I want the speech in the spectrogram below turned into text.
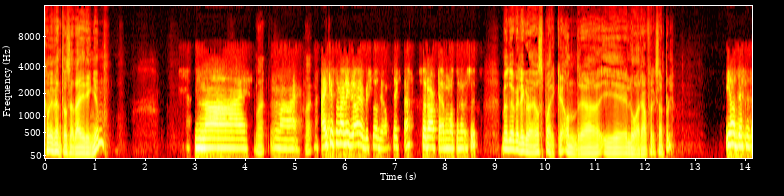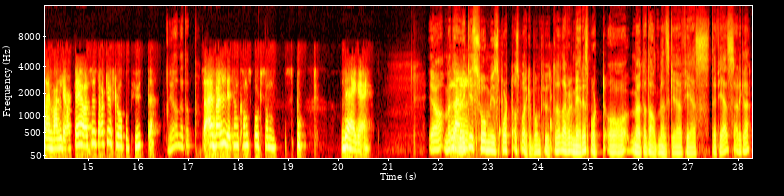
kan vi vente og se deg i ringen? Nei. Nei. Nei. Jeg er ikke så veldig glad i å bli slått i ansiktet. Så rart det måtte høres ut. Men du er veldig glad i å sparke andre i låra, f.eks.? Ja, det syns jeg er veldig artig. Og jeg syns det er artig å slå på pute. Ja, nettopp. Så jeg er veldig sånn kampsport som sport. Det er gøy. Ja, men det er vel ikke så mye sport å sparke på en pute? Det er vel mer sport å møte et annet menneske fjes til fjes, er det ikke det?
